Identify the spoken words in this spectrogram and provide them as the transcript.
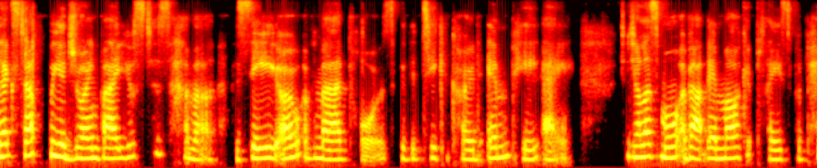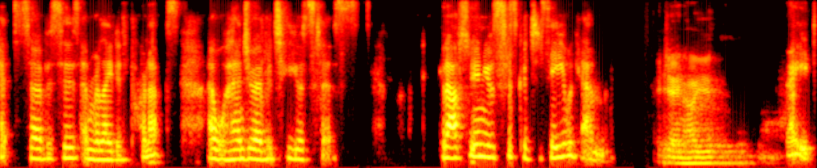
Next up, we are joined by Justus Hammer, the CEO of Mad Paws with the ticker code MPA. To tell us more about their marketplace for pet services and related products, I will hand you over to Justus. Good afternoon, Justus. Good to see you again. Hey, Jane, how are you? Great.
